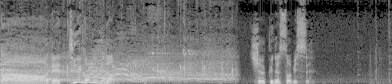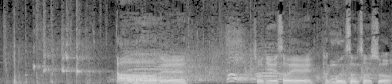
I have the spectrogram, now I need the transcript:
아, 네트에 걸립니다. 최혁균의 서비스. 아, 네. 전위에서의 박문선 선수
